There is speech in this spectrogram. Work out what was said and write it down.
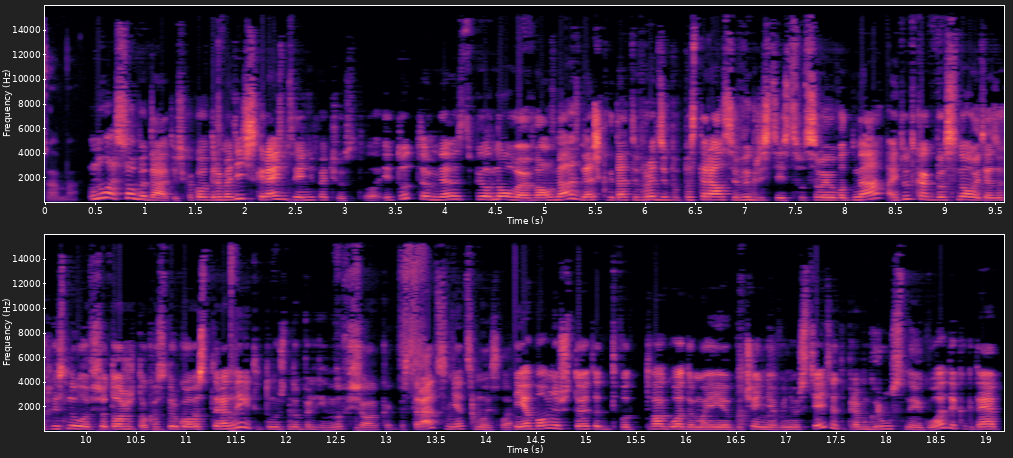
особо. Ну, особо, да. То есть какой-то драматической разницы я не почувствовала. И тут у меня наступила новая волна, знаешь, когда ты вроде бы постарался выгрести из своего дна, а тут как бы снова тебя захлестнуло все тоже только с другого стороны, и ты думаешь, ну, блин, ну все, как бы стараться нет смысла. И я помню, что это вот два года моей обучения в университете, это прям грустно грустные годы, когда я,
